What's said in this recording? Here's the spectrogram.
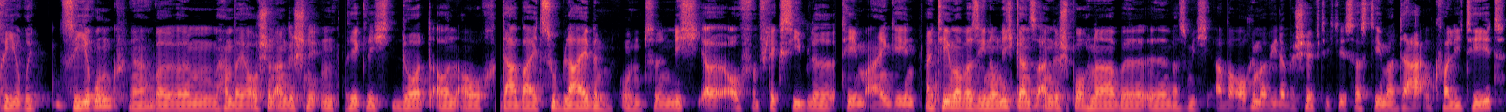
Priorisierung, ja, weil ähm, haben wir ja auch schon angeschnitten, wirklich dort auch dabei zu bleiben und nicht äh, auf flexible Themen eingehen. Ein Thema, was ich noch nicht ganz angesprochen habe, äh, was mich aber auch immer wieder beschäftigt, ist das Thema Datenqualität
